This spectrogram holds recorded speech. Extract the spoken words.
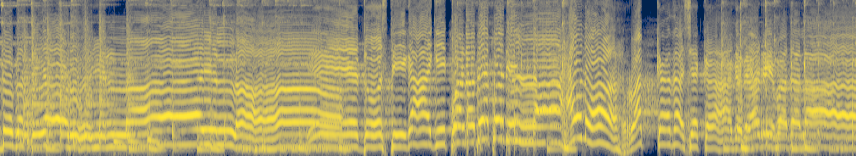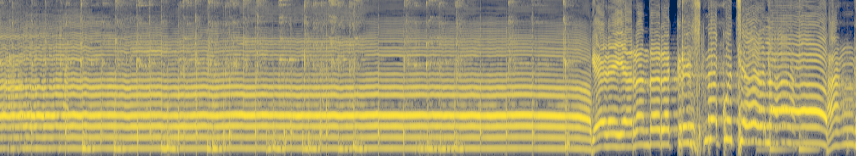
ತಾಯಿ ಯಾರು ಇಲ್ಲ. ಇಲ್ಲ ದೋಸ್ತಿಗಾಗಿ ಕೊಡಬೇಕದಿಲ್ಲ. ಹೌದು. ರೊಕ್ಕದ ದಶಕ ಆಗಬೇಡಿ ಬದಲ? ಗೆಳೆಯರಂದರ ಕೃಷ್ಣ ಕುಚಲ ಹಂಗ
